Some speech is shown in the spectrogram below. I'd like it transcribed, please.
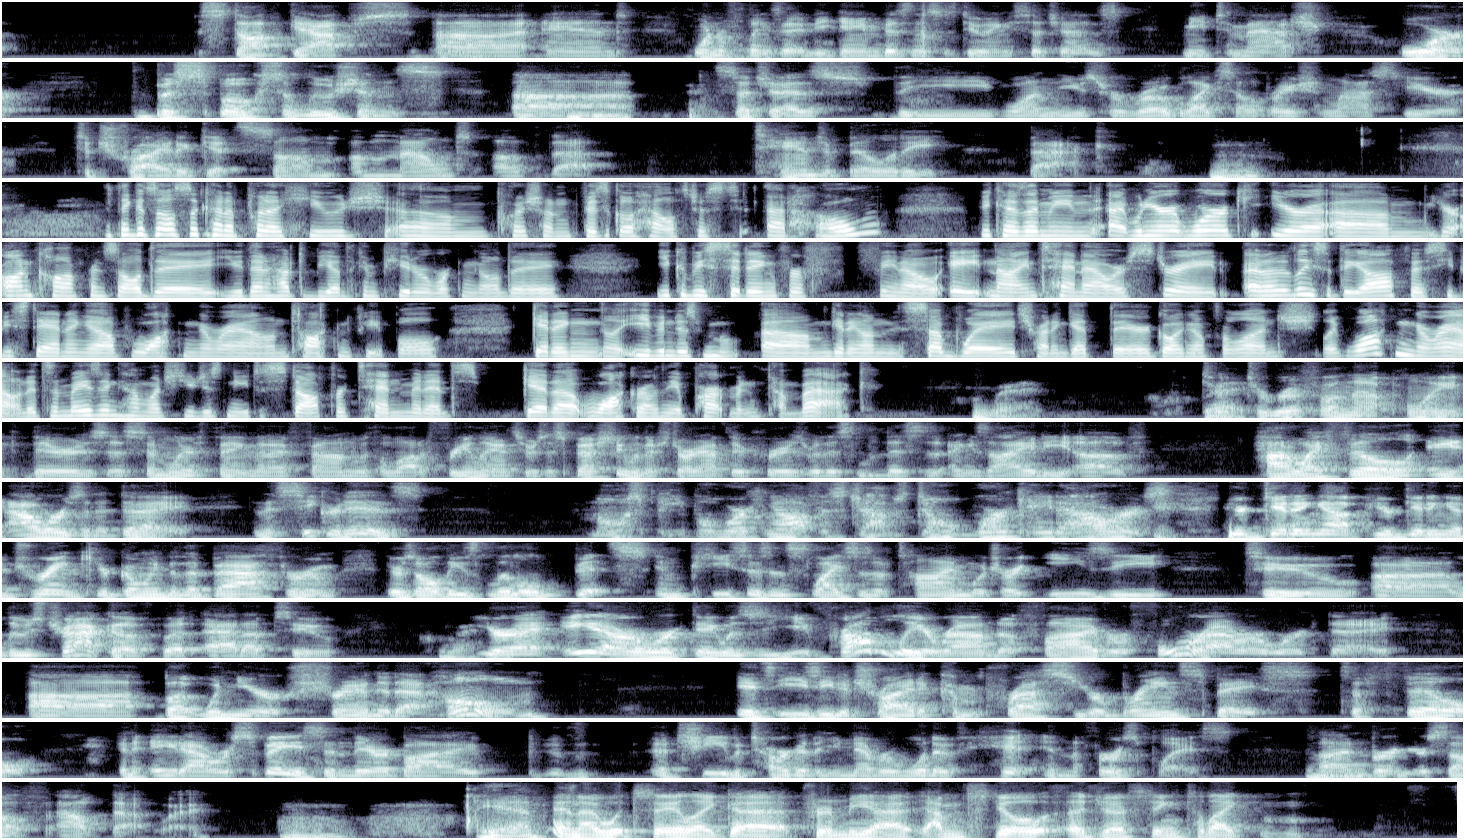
stop gaps uh, and wonderful things that indie game business is doing, such as MeetToMatch or bespoke solutions, uh, such as the one used for roguelike celebration last year to try to get some amount of that tangibility back. Mhm. I think it's also kind of put a huge um, push on physical health just at home, because I mean, at, when you're at work, you're um, you're on conference all day. You then have to be on the computer working all day. You could be sitting for you know eight, nine, ten hours straight. And at least at the office, you'd be standing up, walking around, talking to people, getting like, even just um, getting on the subway, trying to get there, going out for lunch, like walking around. It's amazing how much you just need to stop for ten minutes, get up, walk around the apartment, and come back. Right. To, Right. to riff on that point, there's a similar thing that I've found with a lot of freelancers, especially when they're starting out their careers, where this this anxiety of how do I fill eight hours in a day? And the secret is most people working office jobs don't work eight hours. You're getting up, you're getting a drink, you're going to the bathroom. There's all these little bits and pieces and slices of time which are easy to uh, lose track of, but add up to Right. your eight hour workday was probably around a five or four hour workday. Uh, but when you're stranded at home, it's easy to try to compress your brain space to fill an eight hour space and thereby achieve a target that you never would have hit in the first place uh, and burn yourself out that way. Mhm. Yeah, and I would say like uh, for me, I, I'm still adjusting to like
